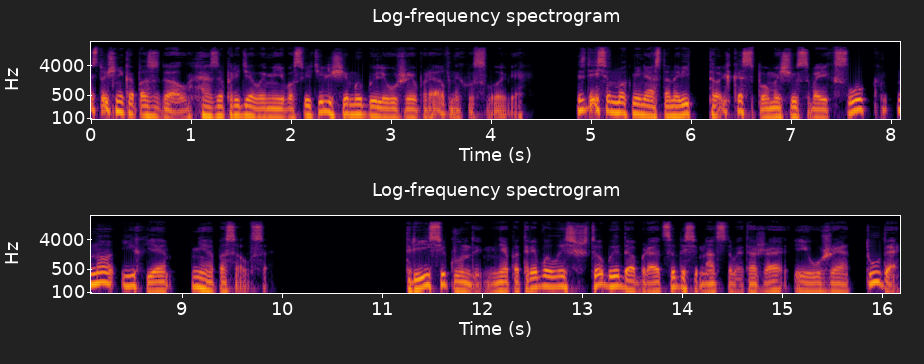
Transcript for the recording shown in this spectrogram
Источник опоздал, а за пределами его святилища мы были уже в равных условиях. Здесь он мог меня остановить только с помощью своих слуг, но их я не опасался. Три секунды мне потребовалось, чтобы добраться до семнадцатого этажа, и уже оттуда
